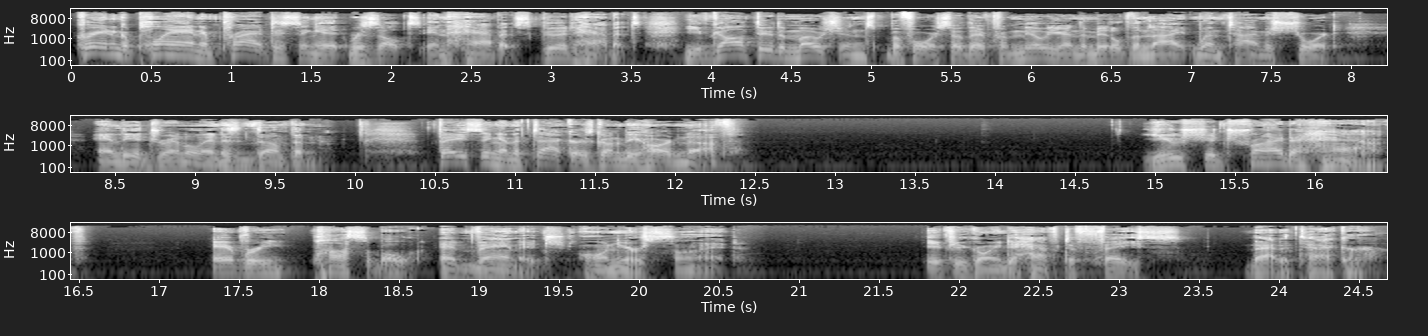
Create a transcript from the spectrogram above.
Creating a plan and practicing it results in habits, good habits. You've gone through the motions before, so they're familiar in the middle of the night when time is short and the adrenaline is dumping. Facing an attacker is going to be hard enough. You should try to have every possible advantage on your side if you're going to have to face that attacker.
